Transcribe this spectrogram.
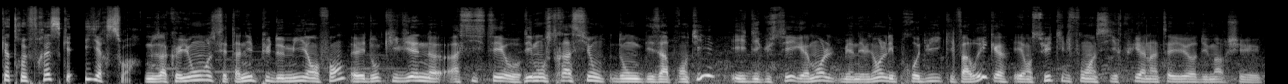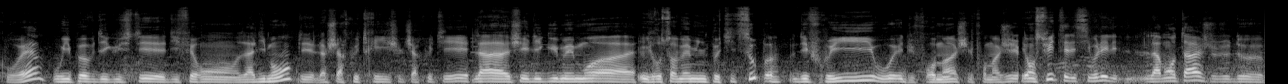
quatre fresques hier soir. Nous accueillons cette année plus de 1000 enfants et donc qui viennent assister aux démonstrations donc des apprentis et déguster également bien évidemment les produits qu'ils fabriquent et ensuite ils font un circuit à l'intérieur du marché couvert où ils peuvent déguster différents aliments, la charcuterie chez le charcutier. Là, chez Légumes et moi, ils reçoivent même une petite soupe, des fruits ou du fromage chez le fromager. Et ensuite, si vous voulez, l'avantage de,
